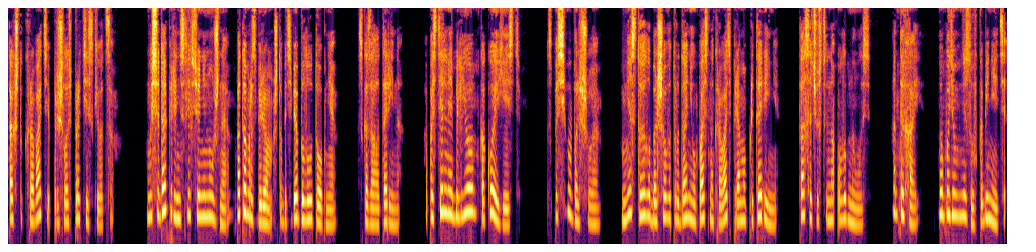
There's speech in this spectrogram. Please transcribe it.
так что к кровати пришлось протискиваться. «Мы сюда перенесли все ненужное, потом разберем, чтобы тебе было удобнее», — сказала Тарина. «А постельное белье какое есть?» «Спасибо большое. Мне стоило большого труда не упасть на кровать прямо при Тарине». Та сочувственно улыбнулась. «Отдыхай, мы будем внизу, в кабинете.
